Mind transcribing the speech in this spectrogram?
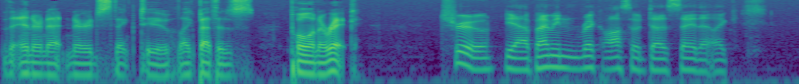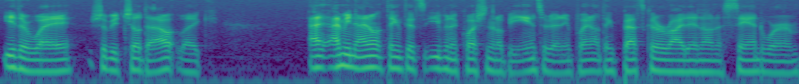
the internet nerds think too. Like Beth is pulling a Rick. True. Yeah, but I mean, Rick also does say that like either way should be chilled out. Like, I I mean, I don't think that's even a question that'll be answered at any point. I don't think Beth's gonna ride in on a sandworm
